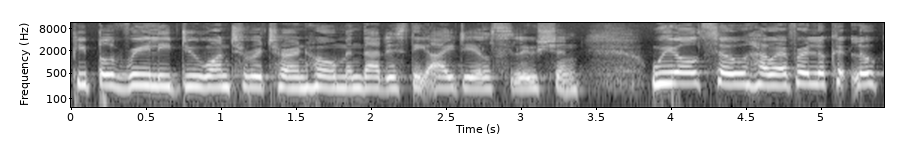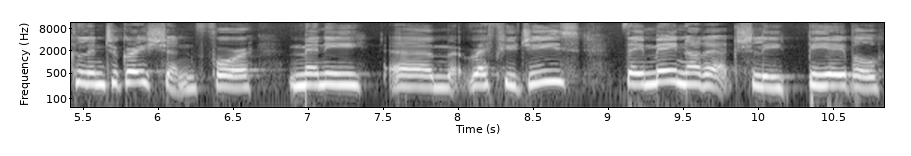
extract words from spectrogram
People really do want to return home and that is the ideal solution. We also, however, look at local integration. For many um, refugees, they may not actually be able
